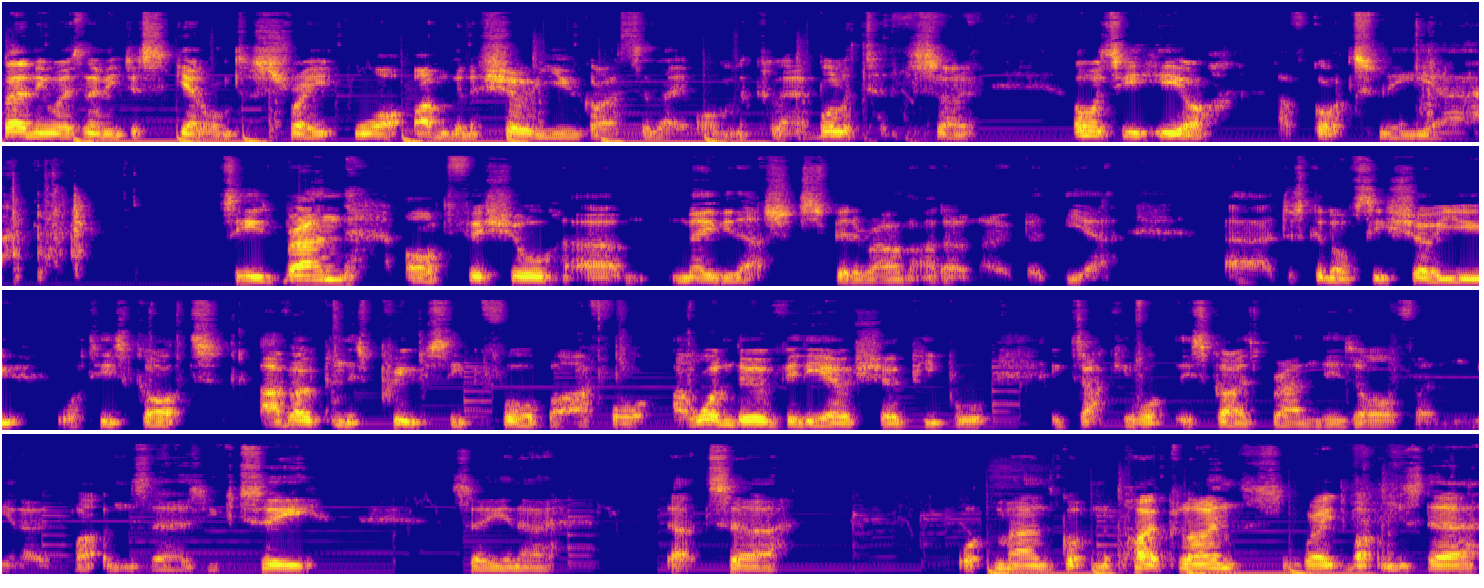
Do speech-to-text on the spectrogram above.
But anyways, let me just get on to straight what I'm going to show you guys today on the Clear Bulletin. So obviously here I've got the uh, see his brand artificial. Um, maybe that should spin around. I don't know, but yeah. Uh, just going to obviously show you what he's got. I've opened this previously before, but I thought I want to do a video, show people exactly what this guy's brand is of, and you know, buttons there as you can see. So you know, that's uh, what the man's got in the pipeline. Some great buttons there.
